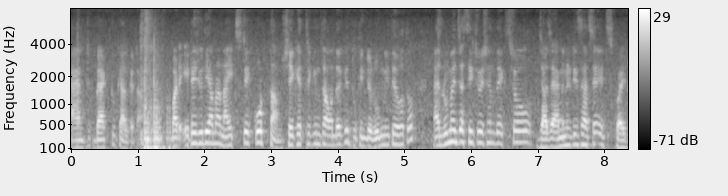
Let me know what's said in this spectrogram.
and back to Calcutta. But এটা যদি আমরা নাইট স্টে করতাম সেক্ষেত্রে কিন্তু আমাদেরকে দু তিনটে রুম নিতে হতো। অ্যান্ড রুমের যা সিচুয়েশন দেখছ যা যা অ্যামিনিটিস আছে ইটস কোয়াইট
